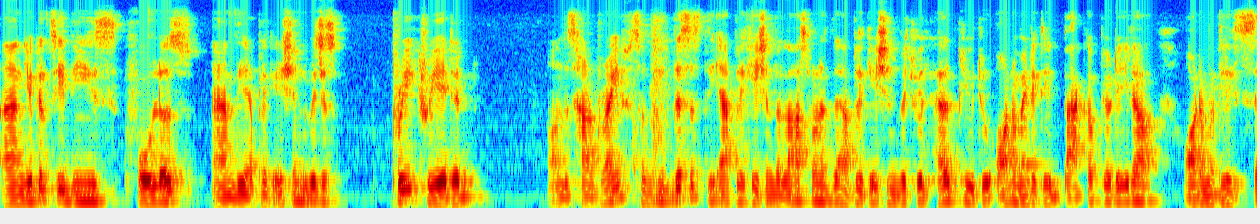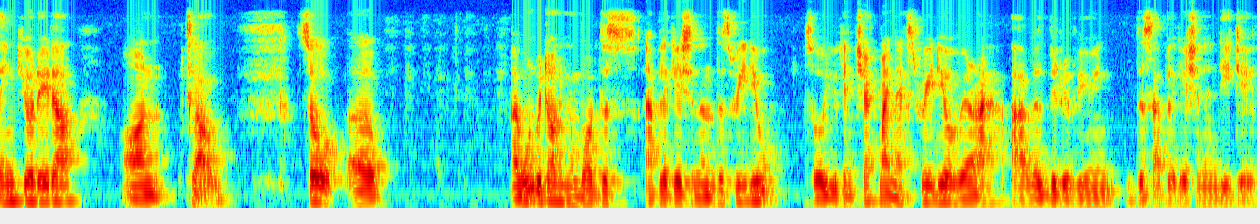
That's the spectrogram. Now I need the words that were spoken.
and you can see these folders and the application which is pre-created on this hard drive. So th this is the application. The last one is the application which will help you to automatically back up your data automatically sync your data on cloud. So uh, I won't be talking about this application in this video. So you can check my next video where I, I will be reviewing this application in detail.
